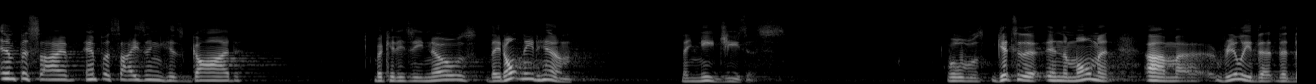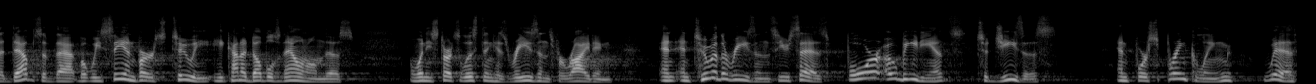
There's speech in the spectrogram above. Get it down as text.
emphasize, emphasizing his God because he knows they don't need him, they need Jesus. We'll get to the, in the moment, um, uh, really, the, the, the, depths of that, but we see in verse 2, he, he kind of doubles down on this when he starts listing his reasons for writing. And, and two of the reasons, he says, for obedience to Jesus and for sprinkling with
